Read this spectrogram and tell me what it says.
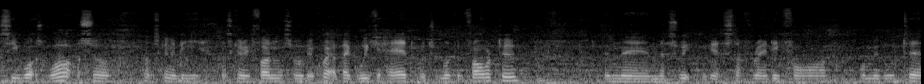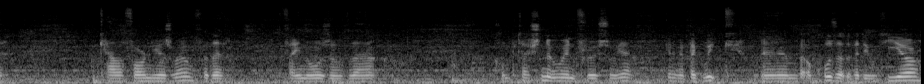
see what's what. So that's going to be that's going to be fun. So we'll get quite a big week ahead which I'm looking forward to and then this week we get stuff ready for when we go to California as well for the finals of that competition that we went through. So yeah getting a big week. Um, but I'll close out the video here.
